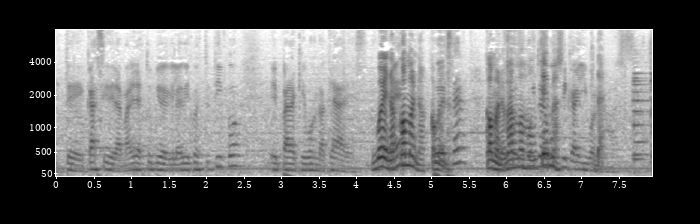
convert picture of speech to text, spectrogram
este, casi de la manera estúpida que la dijo este tipo eh, para que vos lo aclares. Bueno, ¿Eh? cómo no, cómo ¿Puede no. ser? Cómo no, vamos a un tema. música y Da. volvemos.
